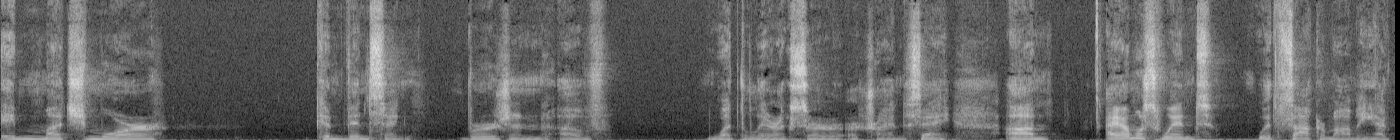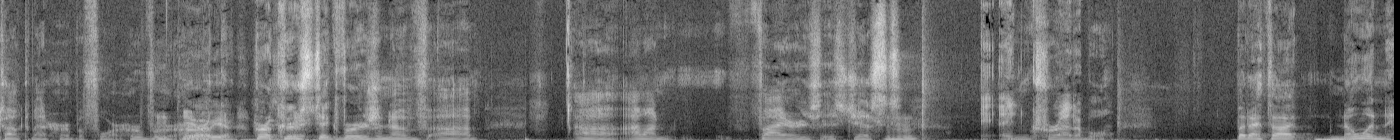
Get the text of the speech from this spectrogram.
a much more convincing version of what the lyrics are, are trying to say. Um, I almost went with Soccer Mommy. I've talked about her before. Her ver- Yeah, her, oh, yeah. her acoustic version of uh, uh, I'm on Fires is just i- incredible. But I thought no one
